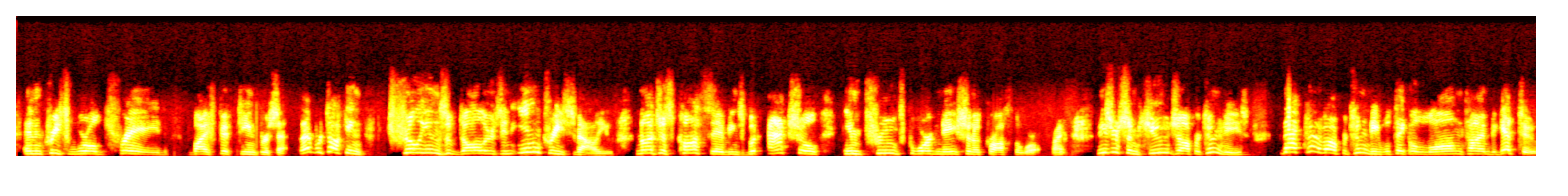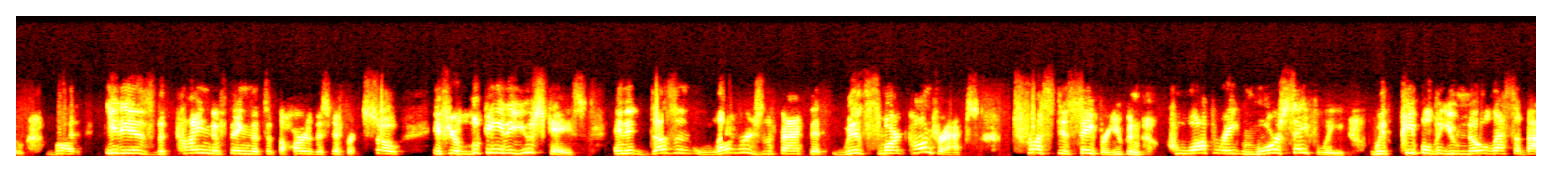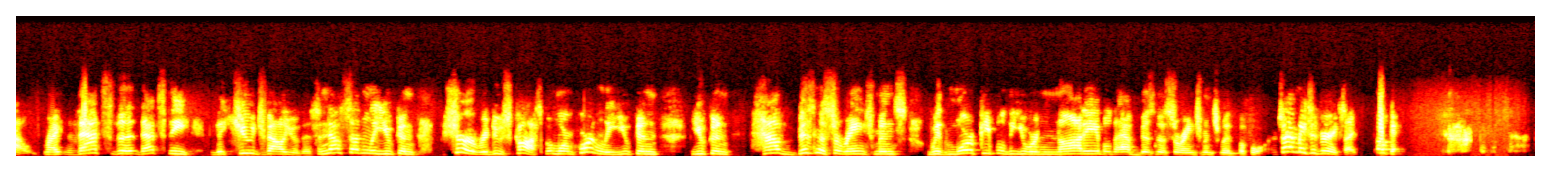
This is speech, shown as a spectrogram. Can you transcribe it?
and increase world trade by 15%. That we're talking trillions of dollars in increased value, not just cost savings, but actual improved coordination across the world, right? These are some huge opportunities. That kind of opportunity will take a long time to get to, but it is the kind of thing that's at the heart of this difference. So if you're looking at a use case and it doesn't leverage the fact that with smart contracts, trust is safer. You can cooperate more safely with people that you know less about, right? That's the that's the the huge value of this. And now suddenly you can sure reduce costs, but more importantly, you can you can have business arrangements with more people that you were not able to have business arrangements with before. So that makes it very exciting. Okay.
